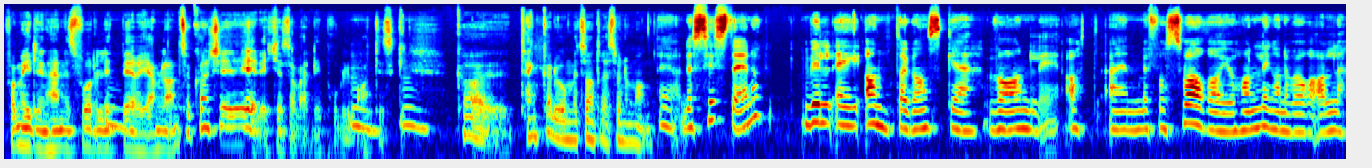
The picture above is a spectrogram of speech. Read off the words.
familien hennes får det litt bedre i hjemlandet. Så kanskje er det ikke så veldig problematisk. Hva tenker du om et sånt resonnement? Ja, det siste er nok, vil jeg anta, ganske vanlig. At en, vi forsvarer jo handlingene våre alle.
